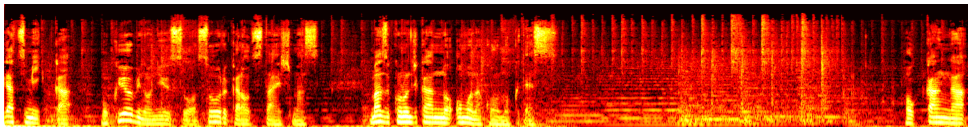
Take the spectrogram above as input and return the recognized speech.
月3日木曜日のニュースをソウルからお伝えします。まずこの時間の主な項目です。北韓が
